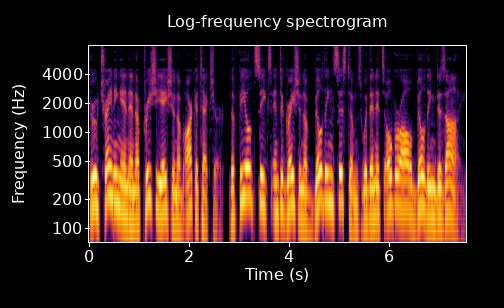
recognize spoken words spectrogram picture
Through training in and appreciation of architecture, the field seeks integration of building systems within its overall building design.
